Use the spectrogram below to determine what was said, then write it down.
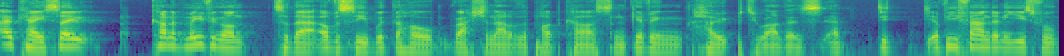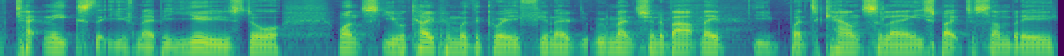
okay, so kind of moving on to that, obviously with the whole rationale of the podcast and giving hope to others. Uh, did have you found any useful techniques that you've maybe used, or once you were coping with the grief? You know, we mentioned about maybe you went to counselling, you spoke to somebody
